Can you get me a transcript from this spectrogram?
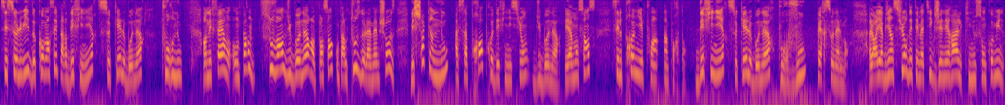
c'est celui de commencer par définir ce qu'est le bonheur pour nous. En effet, on parle souvent du bonheur en pensant qu'on parle tous de la même chose, mais chacun de nous a sa propre définition du bonheur. Et à mon sens, c'est le premier point important. Définir ce qu'est le bonheur pour vous personnellement. Alors il y a bien sûr des thématiques générales qui nous sont communes.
